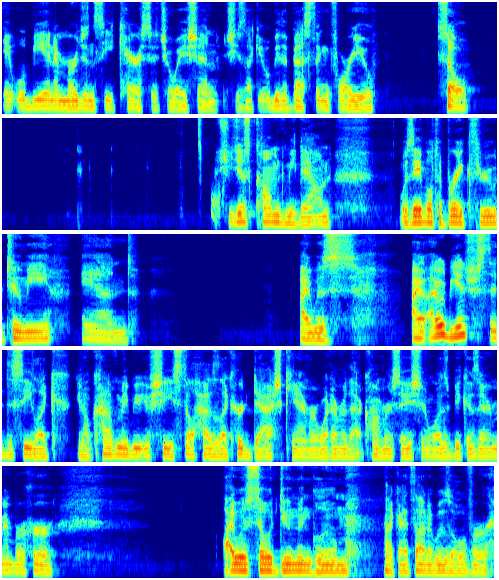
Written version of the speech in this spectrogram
it will be an emergency care situation. She's like, it will be the best thing for you. So she just calmed me down, was able to break through to me, and I was I, I would be interested to see like, you know, kind of maybe if she still has like her dash cam or whatever that conversation was, because I remember her I was so doom and gloom. Like I thought it was over.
